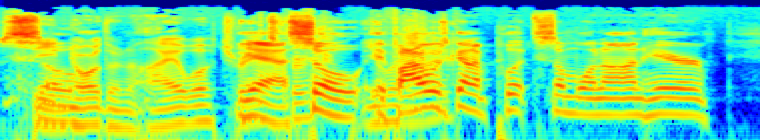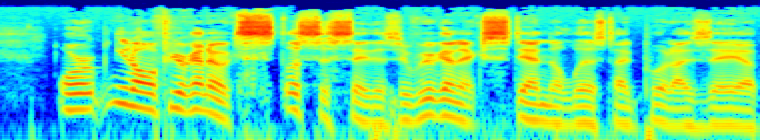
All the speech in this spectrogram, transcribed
So the Northern Iowa transfer. Yeah. So if I was going to put someone on here, or you know, if you're going to ex- let's just say this, if you're going to extend the list, I'd put Isaiah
